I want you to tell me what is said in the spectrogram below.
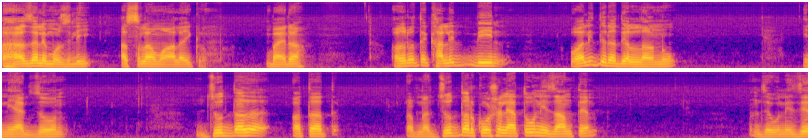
হাজালে মজলি, আসসালামু আলাইকুম। বাইরা হজরতে খালিদ বিন ওয়ালিদ রাদি আল্লাহনু ইনি একজন যোদ্ধা, অর্থাৎ আপনার যোদ্ধার কৌশল এত উনি জানতেন যে উনি যে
